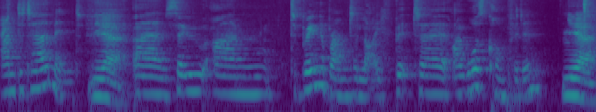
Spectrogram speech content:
and determined. yeah. Um, so um, to bring a brand to life, but uh, I was confident. Yeah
